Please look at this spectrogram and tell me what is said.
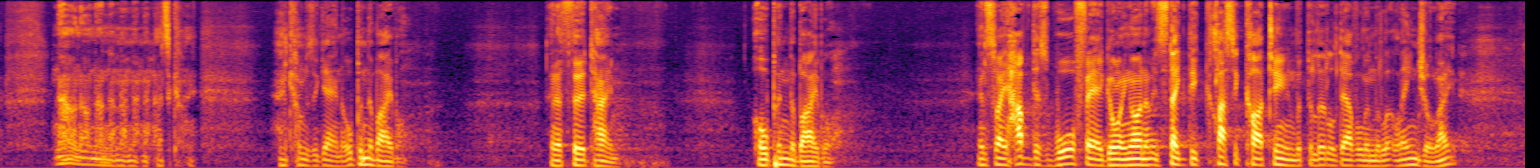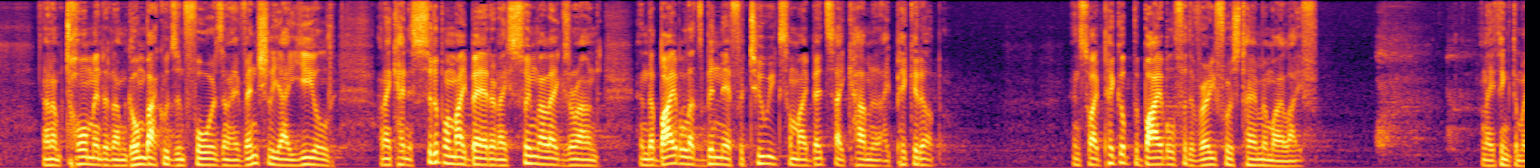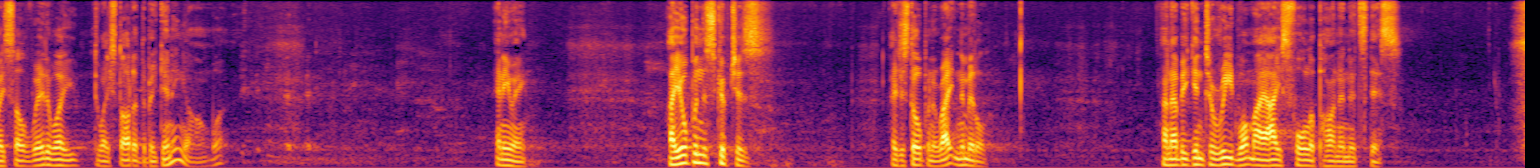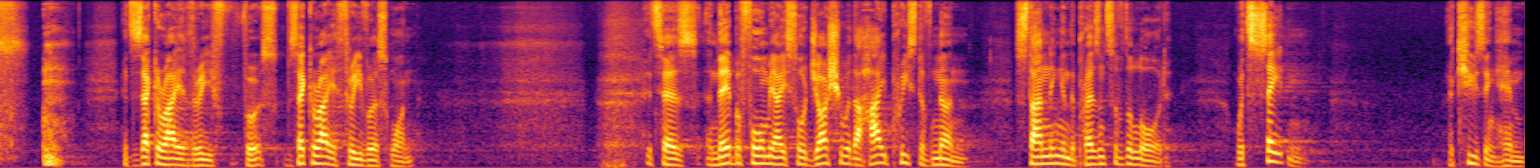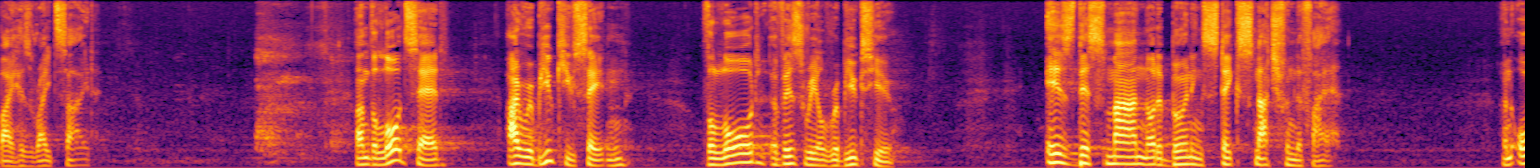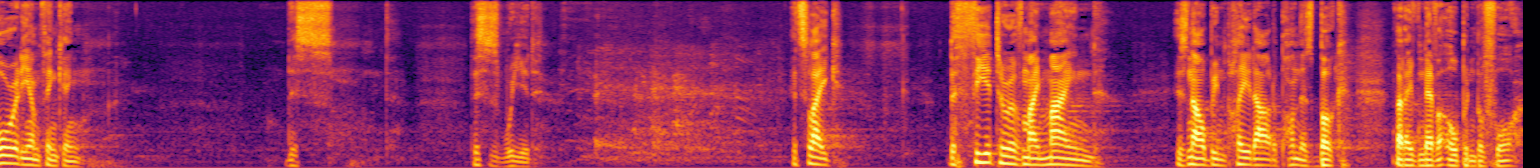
No, no, no, no, no, no, no. That's coming. And it comes again. Open the Bible. And a third time. Open the Bible. And so I have this warfare going on. It's like the classic cartoon with the little devil and the little angel, right? And I'm tormented. I'm going backwards and forwards. And I eventually I yield. And I kind of sit up on my bed and I swing my legs around. And the Bible that's been there for two weeks on my bedside cabinet, I pick it up. And so I pick up the Bible for the very first time in my life. And I think to myself, where do I do I start at the beginning or what? Anyway, I open the scriptures I just open it right in the middle. And I begin to read what my eyes fall upon, and it's this. it's Zechariah 3, verse, Zechariah 3, verse 1. It says, And there before me I saw Joshua, the high priest of Nun, standing in the presence of the Lord, with Satan accusing him by his right side. And the Lord said, I rebuke you, Satan. The Lord of Israel rebukes you. Is this man not a burning stick snatched from the fire? And already I'm thinking, this, this is weird. it's like the theater of my mind is now being played out upon this book that I've never opened before.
